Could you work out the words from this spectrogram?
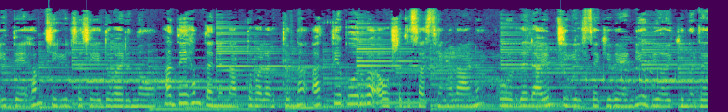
ഇദ്ദേഹം ചികിത്സ ചെയ്തു വരുന്നു. അദ്ദേഹം തന്നെ നട്ടുവളർത്തുന്ന അത്യപൂർവ ഔഷധ സസ്യങ്ങളാണ് കൂടുതലായും ചികിത്സയ്ക്ക് വേണ്ടി ഉപയോഗിക്കുന്നത്.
